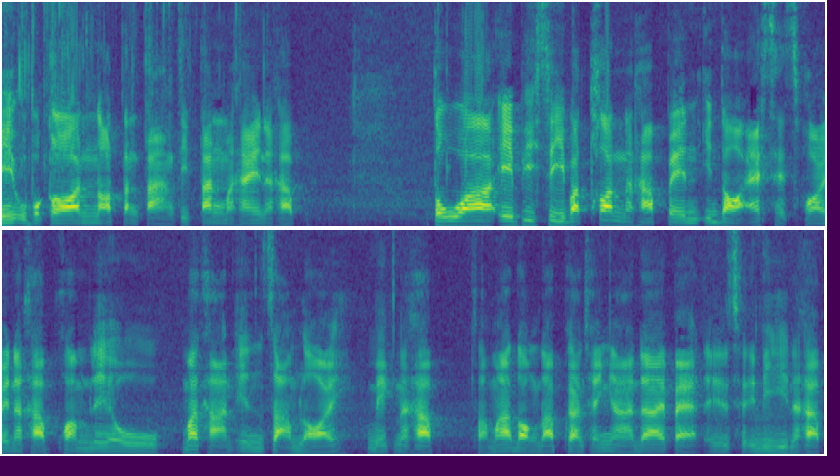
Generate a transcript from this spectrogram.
มีอุปกรณ์น็อตต่างๆ ติดตั้งมาให้นะครับ ตัว APC Button นะครับ เป็น Indoor Access Point นะครับ ความเร็วมาตรฐาน N 3 0 0เมกนะครับ สามารถรองรับการใช้งานได้ 8 SSD นะครับ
